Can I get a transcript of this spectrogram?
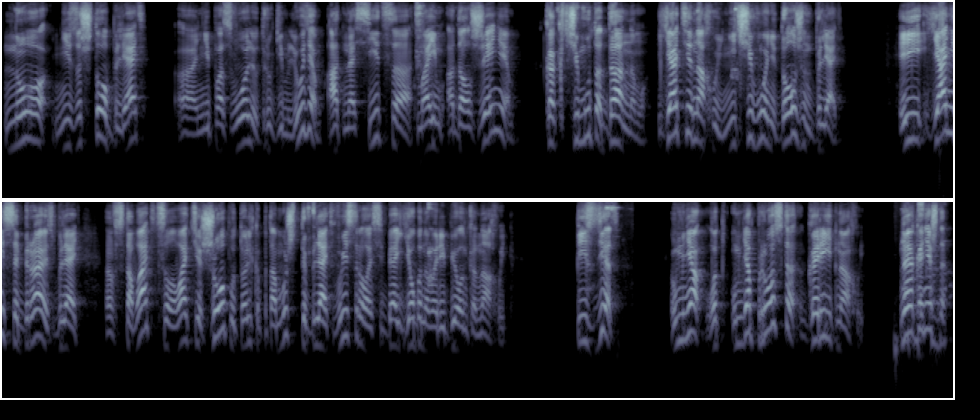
Но ни за что, блядь, а, не позволю другим людям относиться к моим одолжениям как к чему-то данному. Я тебе нахуй ничего не должен, блядь. И я не собираюсь, блядь, вставать, целовать тебе жопу только потому, что ты, блядь, высрала себя ебаного ребенка, нахуй. Пиздец. У меня, вот, у меня просто горит, нахуй. Но я, конечно,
